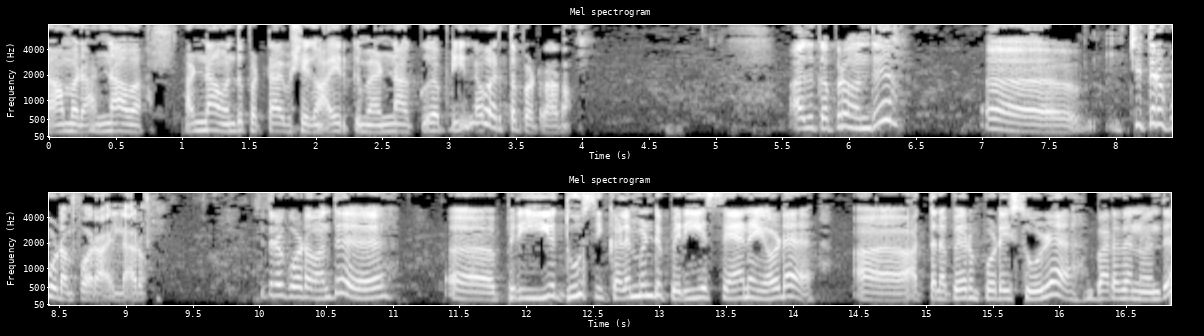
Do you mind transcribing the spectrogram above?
ராமர் அண்ணா அண்ணா வந்து பட்டாபிஷேகம் ஆயிருக்குமே அண்ணாக்கு அப்படின்னு வருத்தப்படுறாராம். அதுக்கப்புறம் வந்து சித்திரக்கூடம் போறா எல்லாரும். சித்திரக்கூடம் வந்து பெரிய தூசி கிளம்பிண்டு பெரிய சேனையோட அத்தனை பேரும் புடை சூழ பரதன் வந்து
